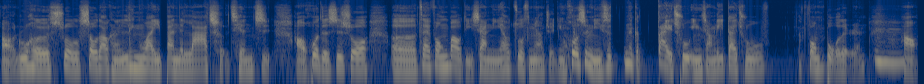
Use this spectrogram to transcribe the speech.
哦，如何受受到可能另外一半的拉扯牵制，好，或者是说，呃，在风暴底下你要做什么样决定，或者是你是那个带出影响力、带出风波的人，嗯，好，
